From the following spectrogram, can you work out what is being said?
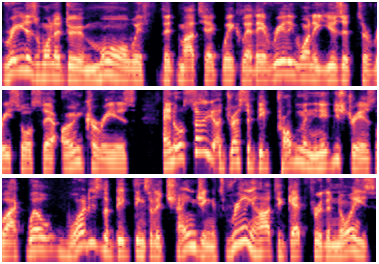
Readers want to do more with the Martech Weekly. They really want to use it to resource their own careers and also address a big problem in the industry is like, well, what is the big things that are changing? It's really hard to get through the noise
